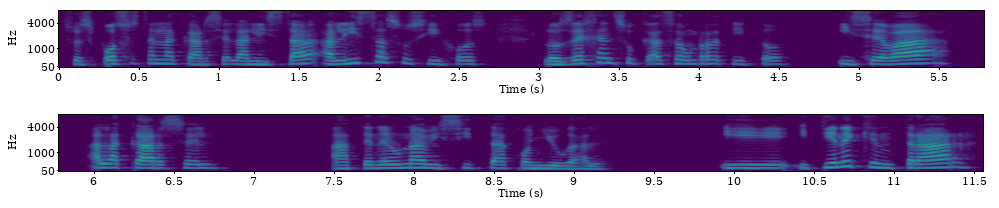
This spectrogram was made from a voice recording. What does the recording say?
su esposo está en la cárcel, alista, alista a sus hijos, los deja en su casa un ratito y se va a la cárcel a tener una visita conyugal. Y, tiene que entrar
